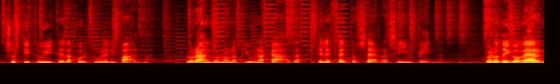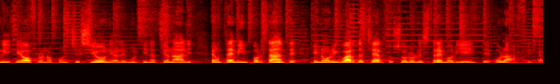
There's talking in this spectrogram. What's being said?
sostituite da colture di palma. L'orango non ha più una casa e l'effetto serra si impenna. Quello dei governi che offrono concessioni alle multinazionali è un tema importante e non riguarda certo solo l'estremo oriente o l'Africa,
